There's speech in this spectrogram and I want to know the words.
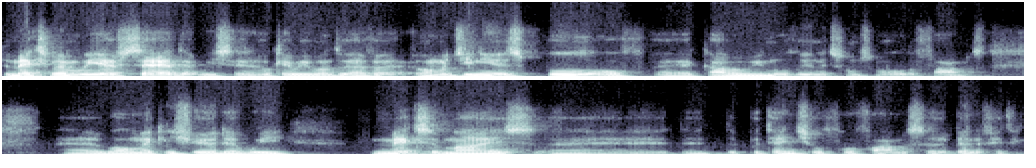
The maximum we have said that we said, okay, we want to have a homogeneous pool of uh, carbon removal units from smallholder farmers while making sure that we maximize the, the, potential for farmers benefiting.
